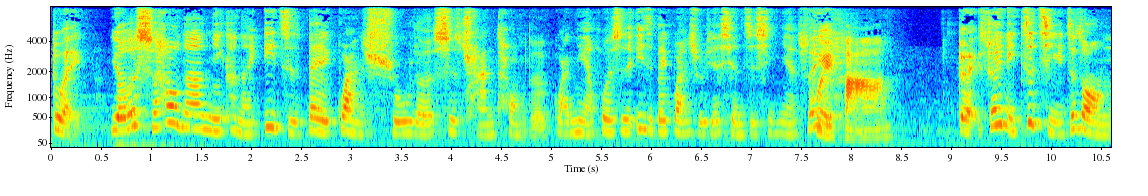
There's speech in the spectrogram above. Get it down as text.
对，有的时候呢，你可能一直被灌输的是传统的观念，或者是一直被灌输一些限制信念，所以匮乏。对，所以你自己这种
